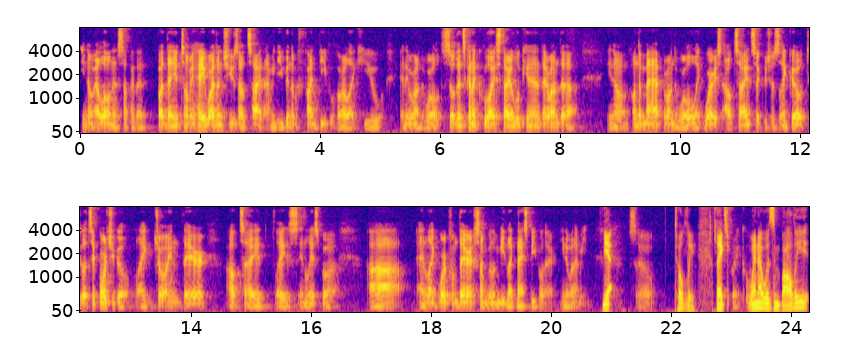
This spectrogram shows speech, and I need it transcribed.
You know, alone and stuff like that. But then you told me, hey, why don't you use outsite? I mean, you're gonna find people who are like you anywhere in the world. So that's kind of cool. I started looking at around the you know, on the map around the world, like where is outsite. So I could just like go to, let's say, Portugal, like join their outsite place in Lisboa, uh, and like work from there. So I'm gonna meet like nice people there. You know what I mean? Yeah, So Totally. Like cool. when I was in Bali,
